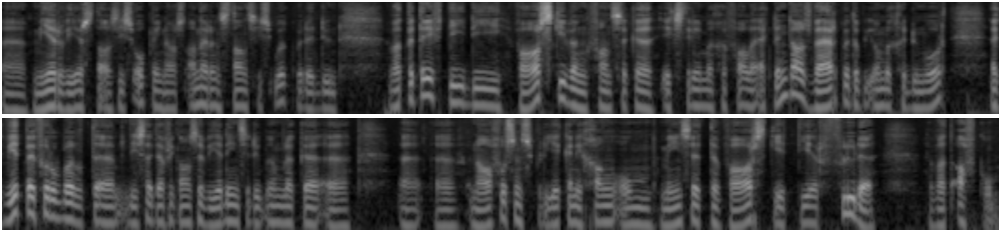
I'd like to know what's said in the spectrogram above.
uh meer weerstasies op en daar's ander instansies ook wat dit doen. Wat betref die die waarskuwing van sulke ekstreme gevalle, ek dink daar's werk wat op die oomblik gedoen word. Ek weet byvoorbeeld uh die Suid-Afrikaanse weerdiens het op die oomblik 'n uh 'n uh, uh navorsingsprojek in die gang om mense te waarsku teen vloede wat afkom.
